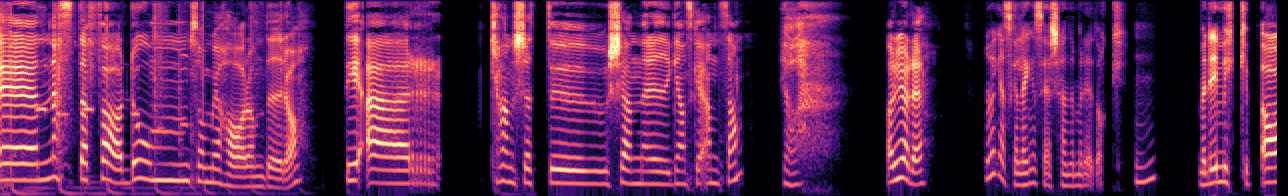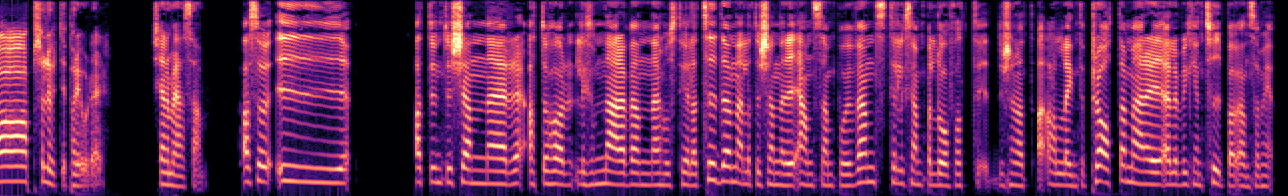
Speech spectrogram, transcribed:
Eh, nästa fördom som jag har om dig då, det är kanske att du känner dig ganska ensam? Ja. Ja, du gör det? Det var ganska länge sedan jag kände med det dock. Mm. Men det är mycket, ja absolut i perioder. Känner mig ensam. Alltså i att du inte känner att du har liksom nära vänner hos dig hela tiden, eller att du känner dig ensam på events till exempel då för att du känner att alla inte pratar med dig, eller vilken typ av ensamhet?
